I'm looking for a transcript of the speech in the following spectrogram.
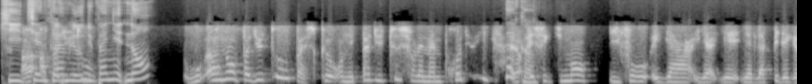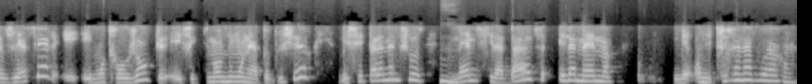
qui Ah, tiennent ah, quand même du le haut du panier? Non? Ou- ah non, pas du tout, parce qu'on n'est pas du tout sur les mêmes produits. Alors effectivement, il faut, il y a, il y, a, il y a de la pédagogie à faire et, et montrer aux gens que effectivement nous on est un peu plus cher, mais c'est pas la même chose, Hmm. même si la base est la même. Mais on n'est plus rien à voir. hein.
